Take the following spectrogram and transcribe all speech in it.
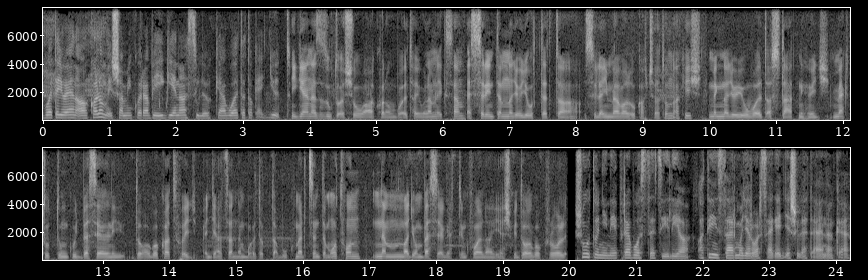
Volt egy olyan alkalom is, amikor a végén a szülőkkel voltatok együtt? Igen, ez az utolsó alkalom volt, ha jól emlékszem. Ez szerintem nagyon jót tett a szüleimmel való kapcsolatomnak is, meg nagyon jó volt azt látni, hogy meg tudtunk úgy beszélni dolgokat, hogy egyáltalán nem voltak tabuk, mert szerintem otthon nem nagyon beszélgettünk volna ilyesmi dolgokról. Sótonyi nép Rebosz Cecília, a Tinszár Magyarország Egyesület elnöke.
